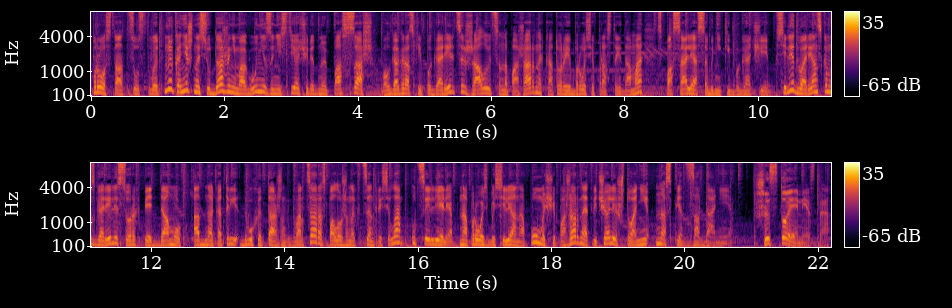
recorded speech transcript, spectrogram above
просто отсутствует. Ну и, конечно, сюда же не могу не занести очередной пассаж. Волгоградские погорельцы жалуются на пожарных, которые, бросив простые дома, спасали особняки богачей. В селе Дворянском сгорели 45 домов, однако три двухэтажных дворца, расположенных расположенных в центре села, уцелели. На просьбы селян о помощи пожарные отвечали, что они на спецзадании. Шестое место.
